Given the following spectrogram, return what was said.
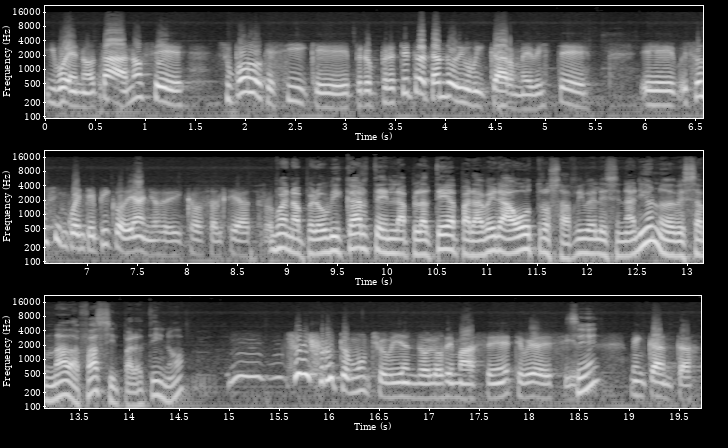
y bueno, está, no sé, supongo que sí, que pero pero estoy tratando de ubicarme, ¿viste? Eh, son cincuenta y pico de años dedicados al teatro. Bueno, pero ubicarte en la platea para ver a otros arriba del escenario no debe ser nada fácil para ti, ¿no? Mm, Yo disfruto mucho viendo a los demás, ¿eh? te voy a decir. ¿Sí? Me encanta,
